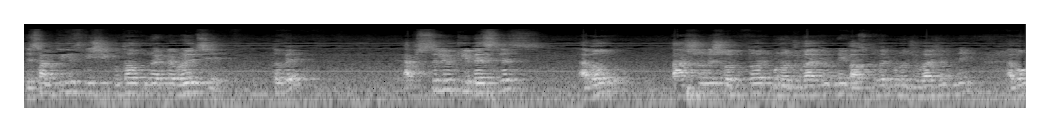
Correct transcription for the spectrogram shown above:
যে সামথিং ইজ বেশি কোথাও কোনো একটা রয়েছে, তবে অ্যাবসলিউটলি বেসলেস এবং তার সঙ্গে সত্যর কোনো যোগাযোগ নেই, বাস্তবের কোনো যোগাযোগ নেই এবং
